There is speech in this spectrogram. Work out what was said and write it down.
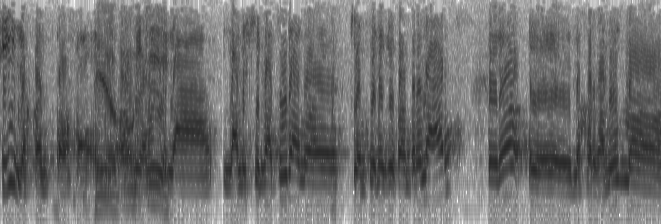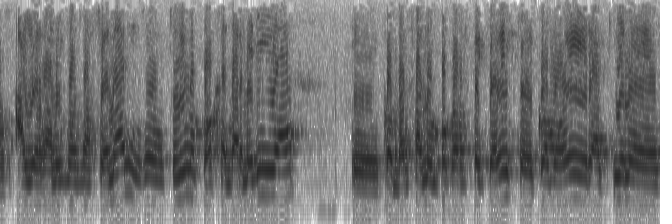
Sí, los controles. obviamente la, la, legislatura no es quien tiene que controlar, pero eh, los organismos, hay organismos nacionales, nosotros estuvimos con Gendarmería, eh, conversando un poco respecto de esto, de cómo era, quiénes,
